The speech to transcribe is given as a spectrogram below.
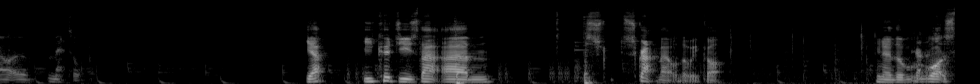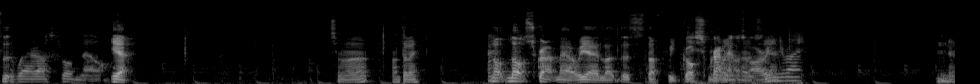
out of metal. Yeah, you could use that um, scrap metal that we got. You know the what's the the warehouse floor metal? yeah. Something like that. I don't know. Not not scrap metal. Yeah, like the stuff we got. This scrap metal's warehouse, orange, yeah. right? Yeah.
